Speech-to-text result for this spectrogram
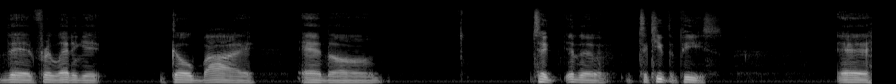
than for letting it go by and um to in the to keep the peace. And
